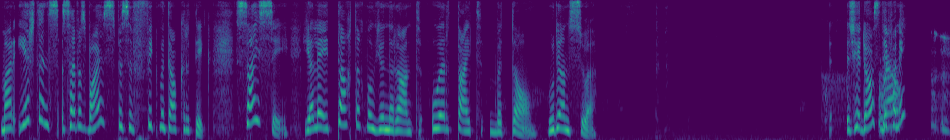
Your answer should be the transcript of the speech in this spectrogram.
maar eerstens, sy was baie spesifiek met haar kritiek. Sy sê julle het 80 miljoen rand oor tyd betaal. Hoe dan so? Is jy daar Stefanie? Well,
